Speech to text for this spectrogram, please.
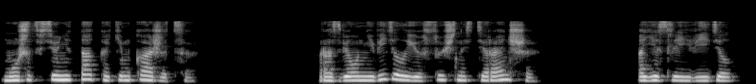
Может, все не так, каким кажется? Разве он не видел ее сущности раньше? А если и видел,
